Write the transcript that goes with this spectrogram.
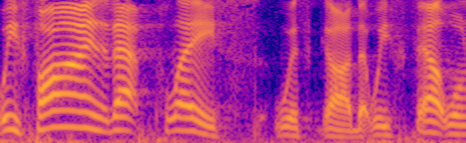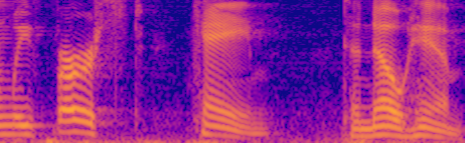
we find that place with God that we felt when we first came to know Him.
